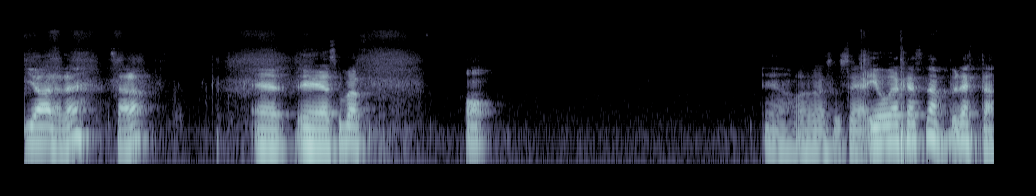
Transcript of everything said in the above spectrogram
göra det, så här. Eh, eh, jag ska bara, Oh. ja, vad var jag ska säga? Jo, jag kan snabbt berätta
